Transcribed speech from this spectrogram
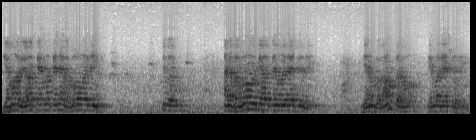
જેમાં રહ્યો તેમાં તેને ભગવો નહીં. શું કહ્યું? અને ભગવો ત્યાં તેમાં રહેશો નહીં? જેનું ભગવાન કરો તેમાં રહેશો નહીં.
